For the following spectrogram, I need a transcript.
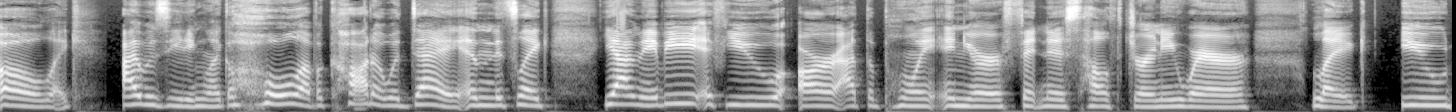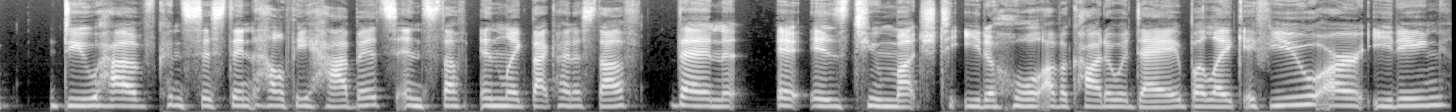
oh, like, I was eating like a whole avocado a day. And it's like, yeah, maybe if you are at the point in your fitness health journey where like you do have consistent healthy habits and stuff and like that kind of stuff, then it is too much to eat a whole avocado a day. But like if you are eating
